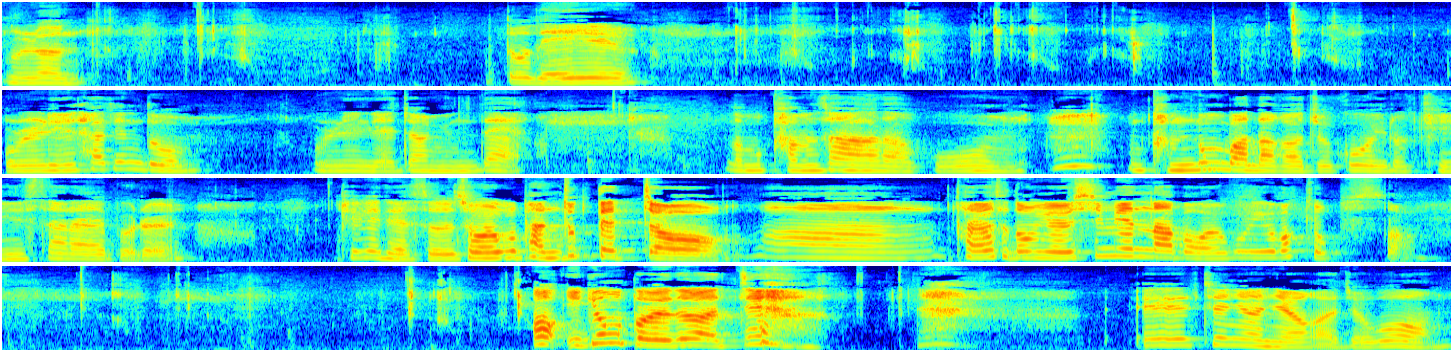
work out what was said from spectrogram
물론 또 내일 올릴 사진도 올릴 예정인데 너무 감사하다고. 감동받아가지고 이렇게 인스타 라이브를 켜게 됐어요. 저 얼굴 반죽됐죠? 음, 다이어트 너무 열심히 했나봐. 얼굴 이거밖에 없어. 어, 이경 오빠 왜 들어왔지? 1주년이어가지고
